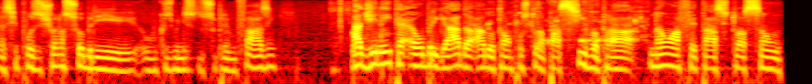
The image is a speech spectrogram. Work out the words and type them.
eh, se posiciona sobre o que os ministros do Supremo fazem. A direita é obrigada a adotar uma postura passiva para não afetar a situação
